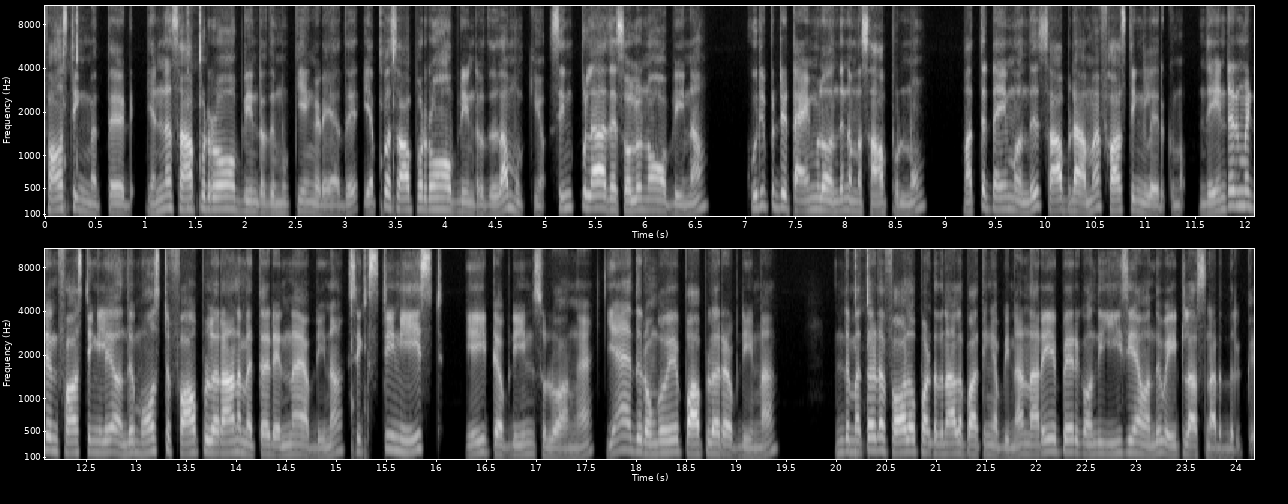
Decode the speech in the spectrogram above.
ஃபாஸ்டிங் மெத்தட் என்ன சாப்பிட்றோம் அப்படின்றது முக்கியம் கிடையாது. எப்போ சாப்பிட்றோம் அப்படின்றது தான் முக்கியம். சிம்பிளாக அதை சொல்லணும் அப்படின்னா குறிப்பிட்ட டைமில் வந்து நம்ம சாப்பிட்ணும். மற்ற டைம் வந்து சாப்பிடாம ஃபாஸ்டிங்கில் இருக்கணும். இந்த இன்டர்மீடியன்ட் ஃபாஸ்டிங்லேயே வந்து மோஸ்ட் பாப்புலரான மெத்தட் என்ன அப்படின்னா சிக்ஸ்டீன் ஈஸ்ட் எயிட் அப்படின்னு சொல்லுவாங்க. ஏன் இது ரொம்பவே பாப்புலர் அப்படின்னா இந்த மெத்தடை ஃபாலோ பண்ணுறதுனால பார்த்தீங்க அப்படின்னா நிறைய பேருக்கு வந்து ஈஸியாக வந்து வெயிட் லாஸ் நடந்திருக்கு.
